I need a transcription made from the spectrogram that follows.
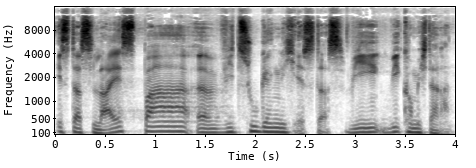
Ist das leistbar? Äh, wie zugänglich ist das? Wie, wie komme ich daran?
